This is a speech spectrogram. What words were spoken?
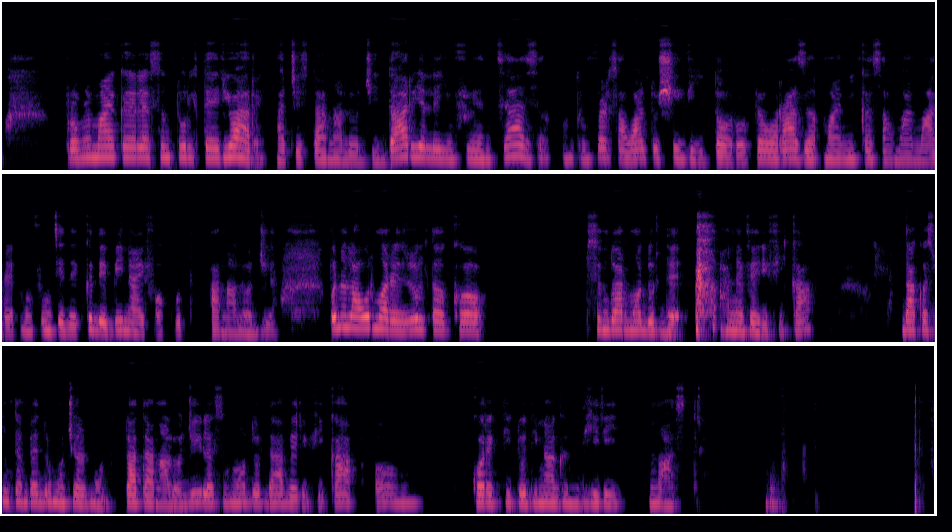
Problema e că ele sunt ulterioare, aceste analogii, dar ele influențează, într-un fel sau altul, și viitorul, pe o rază mai mică sau mai mare, în funcție de cât de bine ai făcut analogia. Până la urmă rezultă că sunt doar moduri de a ne verifica dacă suntem pe drumul cel bun. Toate analogiile sunt moduri de a verifica um, corectitudinea gândirii noastre.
